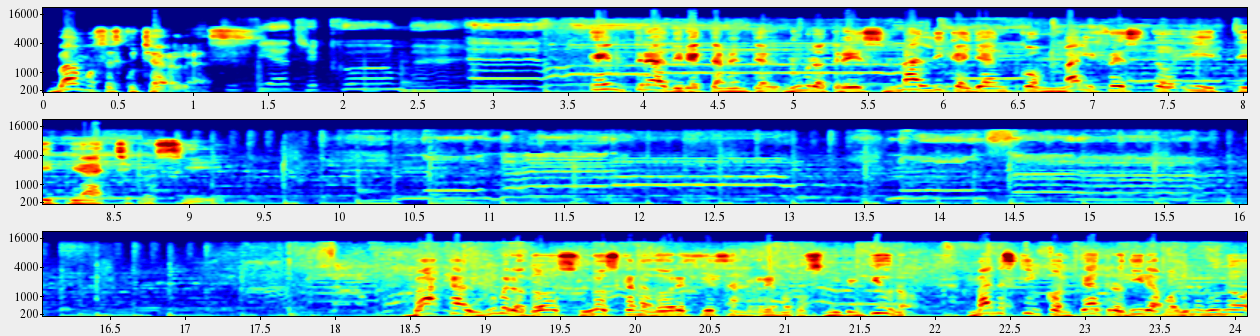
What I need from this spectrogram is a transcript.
Vamos a escucharlas. Entra directamente al número 3 Malika Yan con Manifesto y Ti. Baja al número 2 los ganadores de San Remo 2021. Maneskin con Teatro Dira Volumen 1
